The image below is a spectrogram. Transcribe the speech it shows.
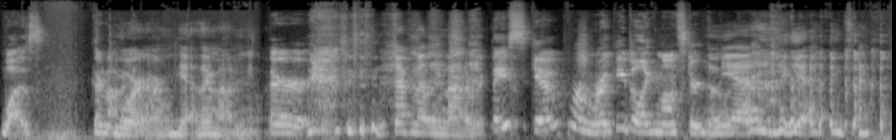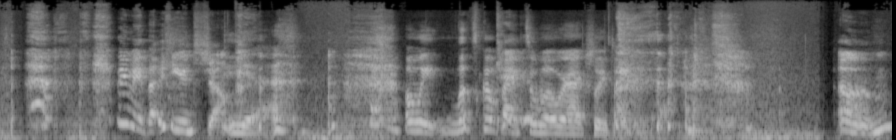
Was. They're not Or anymore. yeah, they're not anymore. They're Definitely not a rookie. they skipped from rookie to like monster girl. yeah, yeah, exactly. Made that huge jump. Yeah. Oh wait, let's go back to what we're actually talking about. Um,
